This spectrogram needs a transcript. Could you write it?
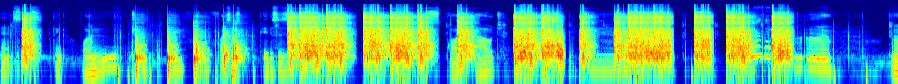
and six. I think one, two, three, four, five, six. Okay, this is this part out. And, uh, uh, uh,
